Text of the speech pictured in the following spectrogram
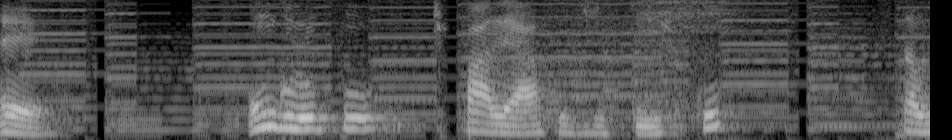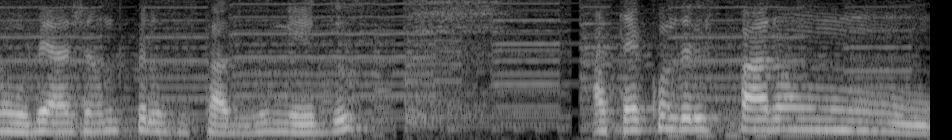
é um grupo de palhaços de circo estavam viajando pelos Estados Unidos até quando eles param num...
